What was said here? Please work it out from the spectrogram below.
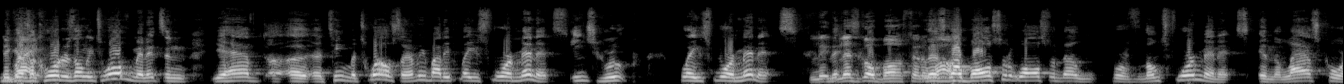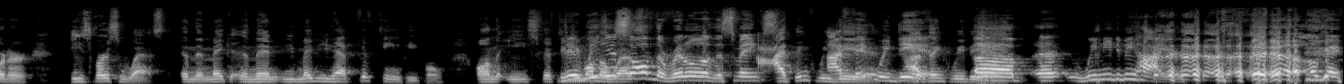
because Right. a quarter is only twelve minutes, and you have a, a, a team of twelve, so everybody plays four minutes. Each group plays four minutes. Let, us go balls to the wall. Let's wall. go balls to the walls for the for those four minutes in the last quarter, East versus West, and then make it. And then you maybe you have fifteen people on the East, fifty Did people we on the just West. solve the riddle of the Sphinx? I think we did. I think we did. I think we did. Um, uh, we need to be higher. okay.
